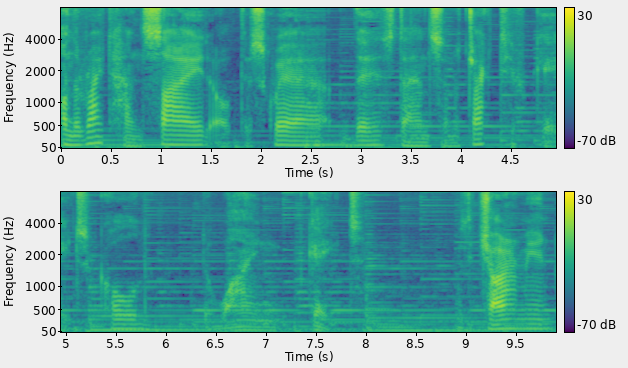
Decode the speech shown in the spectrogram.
On the right hand side of the square, there stands an attractive gate called the Wine Gate, with a charming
